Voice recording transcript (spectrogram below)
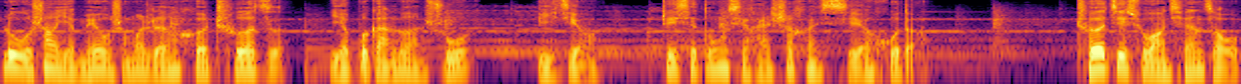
路上也没有什么人和车子，也不敢乱说，毕竟这些东西还是很邪乎的。车继续往前走，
